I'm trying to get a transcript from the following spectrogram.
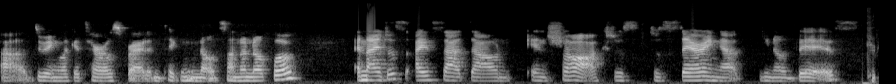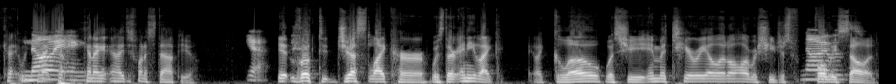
uh, doing like a tarot spread and taking notes on a notebook and i just i sat down in shock just just staring at you know this Can, can, I, can, I, Knowing- can I? I just want to stop you. yeah It looked just like her. Was there any like like glow? Was she immaterial at all, or was she just No, fully was- solid?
